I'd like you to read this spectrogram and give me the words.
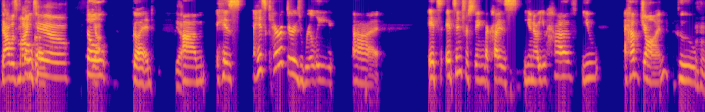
that was mine so too. So good. Yeah. Um, his his character is really uh, it's it's interesting because you know you have you have John who mm-hmm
